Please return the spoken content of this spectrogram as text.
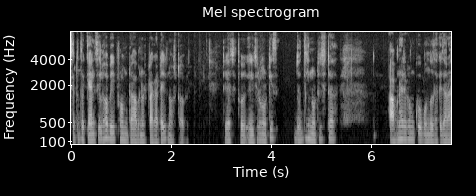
সেটা তো ক্যান্সেল হবেই ফর্মটা আপনার টাকাটাই নষ্ট হবে। ঠিক আছে? তো এই ছিল নোটিশ যদি নোটিশটা আপনার এরকম কেউ বন্ধু থাকে যারা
